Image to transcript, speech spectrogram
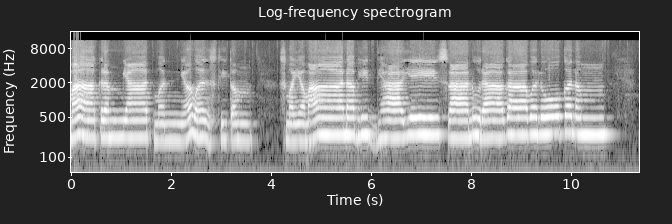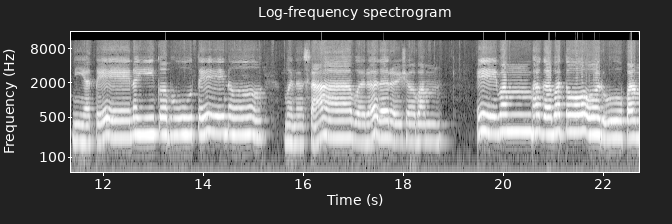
हृत्पद्मकर्णिकाधिष्ण्यमाक्रम्यात्मन्यवस्थितं स्मयमानभिध्याये सानुरागावलोकनम् नियतेनैकभूतेन मनसा वरदर्शभम्। एवं भगवतो रूपं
